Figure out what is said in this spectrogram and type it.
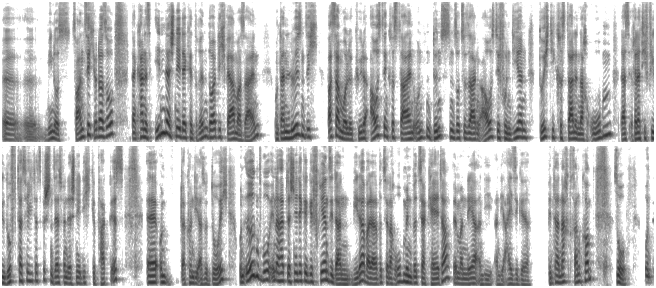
äh, äh, minus 20 oder so, dann kann es in der Schneedecke drin deutlich wärmer sein und dann lösen sich Wassermoleküle aus den Kristallen unten, dünsten sozusagen aus, diffundieren durch die Kristalle nach oben. Da ist relativ viel Luft tatsächlich dazwischen, selbst wenn der Schnee dicht gepackt ist. Äh, und da können die also durch. Und irgendwo innerhalb der Schneedecke gefrieren sie dann wieder, weil da wird es ja nach oben hin wird's ja kälter, wenn man näher an die, an die eisige Winternacht rankommt. So, und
